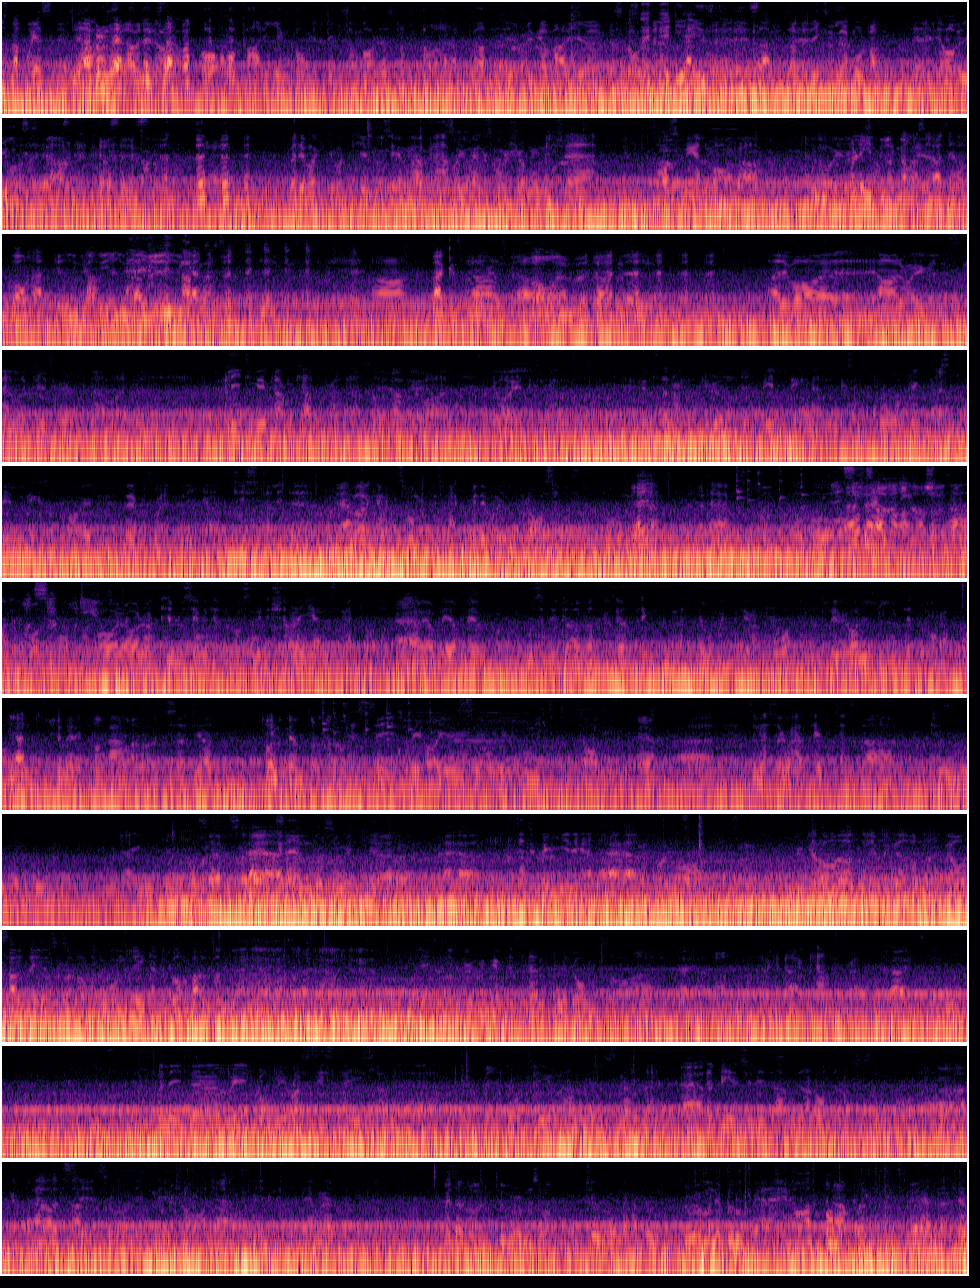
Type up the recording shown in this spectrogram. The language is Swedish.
lyssna på SD. Ja, och har vargen kommit? dit som har röstat för att, utvidga vargbeståndet. ja, just det. Det är sant. Så att en riksdagsledamot liksom bara, det är lite politiskt. Men det var, det var kul att se de här, för det här var ju människor som inte har spelvana. Politiker liksom å andra sidan är vana att ljuga och ljuga och ljuga. Bagges förmåga. Ja, precis. Ja, det var ju väldigt snällt politiker i framkant kan man säga. Så ja, okay. det, var, det var ju liksom en, inte säga grundutbildning, men liksom påbyggnadsutbildning. Så det var ju människor som var rätt nya, tysta lite. Ja. Det var kanske inte så mycket snack, men det var ju ett bra sätt att få igång det. Ja, ja. Och, det var kul att se vilka det var som ville köra igen sen efteråt. Ja, jag, blev, jag blev positivt överraskad, så jag tänkte nästa gång faktiskt ge mig på. För vi var lite för många på Ja, 20 lite 12-15 hade Precis, och vi var ju 19. Ja. Eh, så nästa gång hade jag tänkt testa two and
